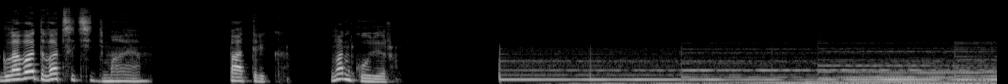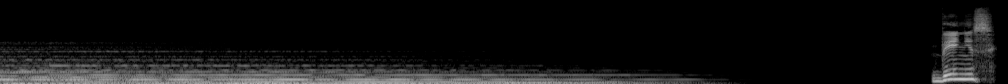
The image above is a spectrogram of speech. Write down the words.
Глава двадцать седьмая. Патрик. Ванкувер. Деннис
